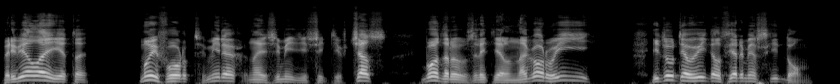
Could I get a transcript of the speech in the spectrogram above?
Привело это. Мой форт в милях на 70 в час бодро взлетел на гору и... И тут я увидел фермерский дом.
